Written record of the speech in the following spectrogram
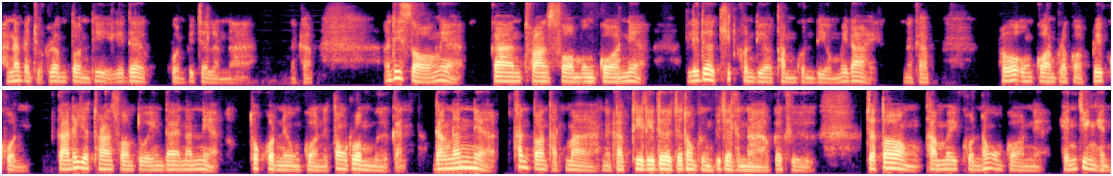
อันนั้นเป็นจุดเริ่มต้นที่ leader ควรพิจารณานะครับ อันที่สองเนี่ยการ transform องค์กรเนี่ย leader คิดคนเดียวทำคนเดียวไม่ได้นะครับ เพราะว่าองค์กรประกอบด้วยคน การที่จะ transform ตัวเองได้นั้นเนี่ยทุกคนในองค์กรต้องร่วมมือกัน ดังนั้นเนี่ยขั้นตอนถัดมานะครับที่ leader จะต้องพึงพิจารณาก็คือ จะต้องทำให้คนทั้งองค์กรเนี่ยเห็นจริงเห็น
